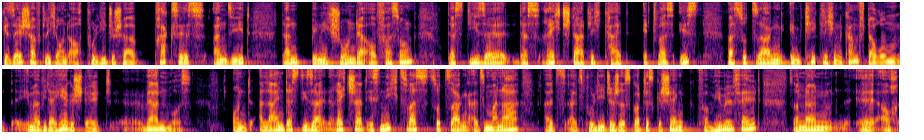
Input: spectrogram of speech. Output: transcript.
gesellschaftlicher und auch politischer Praxis ansieht, dann bin ich schon der Auffassung, dass diese, dass Rechtsstaatlichkeit etwas ist, was sozusagen im täglichen Kampf darum immer wieder hergestellt äh, werden muss. Und allein, dass dieser Rechtsstaat ist nichts, was sozusagen als Manna, als, als politisches Gottesgeschenk vom Himmel fällt, sondern äh, auch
